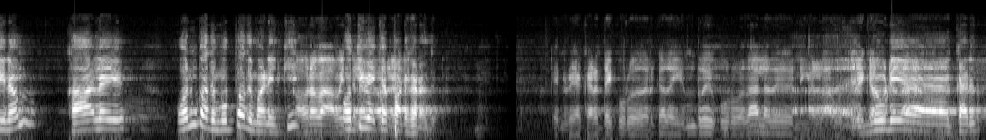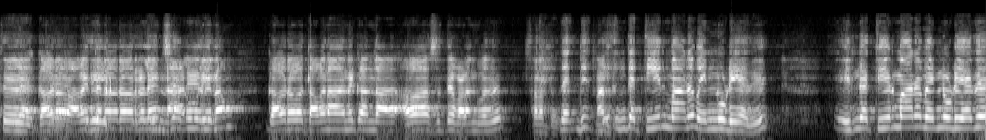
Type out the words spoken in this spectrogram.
தினம் காலை ஒன்பது முப்பது மணிக்கு ஒத்திவைக்கப்படுகிறது. என்னுடைய கருத்தை கூறுவதற்கு அதை இன்று கூறுவதா அல்லது நீங்கள்? என்னுடைய கருத்து கௌரவ அவைத்தலைவர் அவர்களே இது நாளைய தினம் கௌரவ தவநாதனுக்கு அந்த அவகாசத்தை வழங்குவது இந்த தீர்மானம் என்னுடையது. இந்த தீர்மானம் என்னுடையது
